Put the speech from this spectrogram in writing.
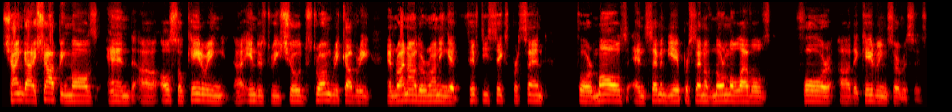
Shanghai shopping malls and uh, also catering uh, industry showed strong recovery, and right now they're running at 56% for malls and 78% of normal levels for uh, the catering services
